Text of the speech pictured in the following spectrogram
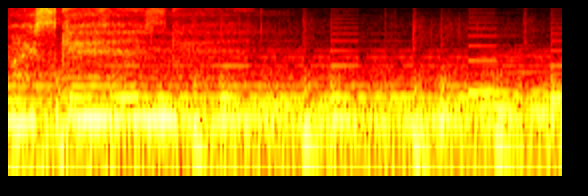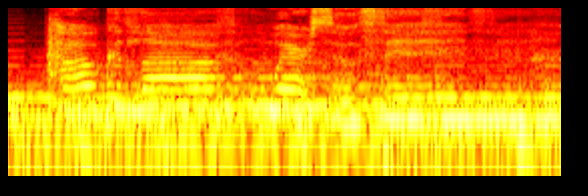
my skin. How could love wear so thin?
